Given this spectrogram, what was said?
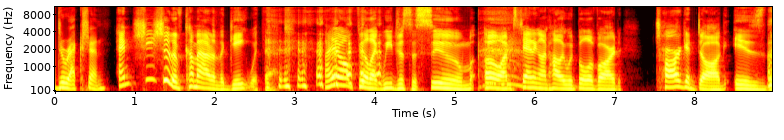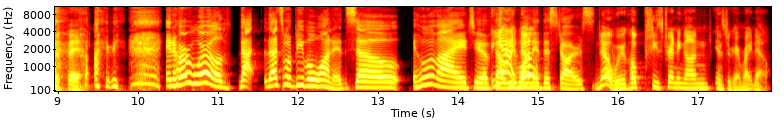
direction. And she should have come out of the gate with that. I don't feel like we just assume, oh, I'm standing on Hollywood Boulevard. Target dog is the thing. I mean, in her world, that that's what people wanted. So who am I to have thought Yeah, we no. wanted the stars? No, we hope she's trending on Instagram right now.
